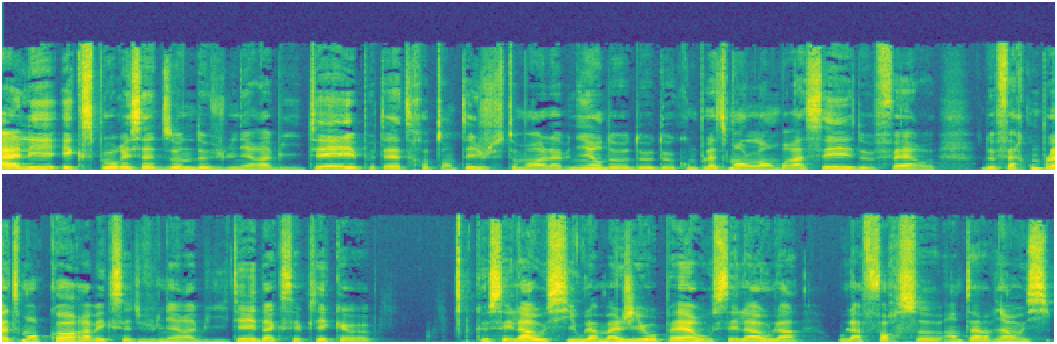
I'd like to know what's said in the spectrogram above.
aller explorer cette zone de vulnérabilité et peut-être tenter justement à l'avenir de, complètement l'embrasser de faire, complètement corps avec cette vulnérabilité et d'accepter que, que c'est là aussi où la magie opère, où c'est là où la, où la force intervient aussi.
